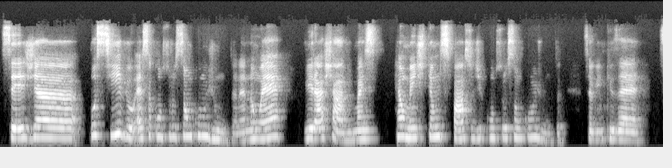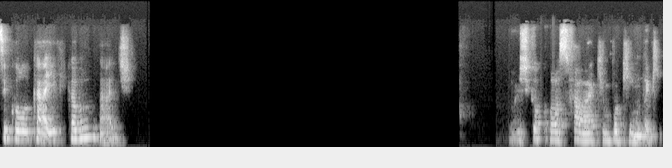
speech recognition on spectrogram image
seja possível essa construção conjunta, né? Não é virar a chave, mas realmente ter um espaço de construção conjunta. Se alguém quiser se colocar aí, fica à vontade. Acho que eu posso falar aqui um pouquinho daqui.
